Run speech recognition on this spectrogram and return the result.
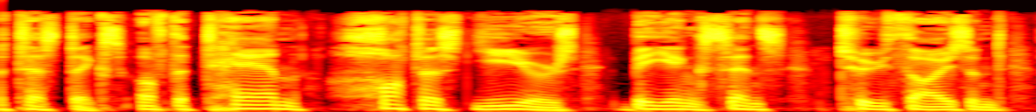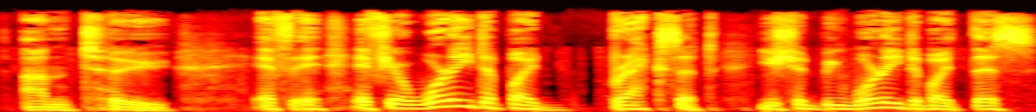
statistics of the 10 hottest years being since 2002. If if you're worried about Brexit, you should be worried about this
